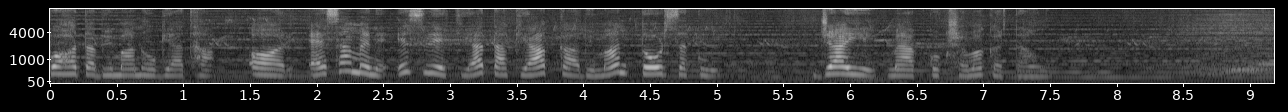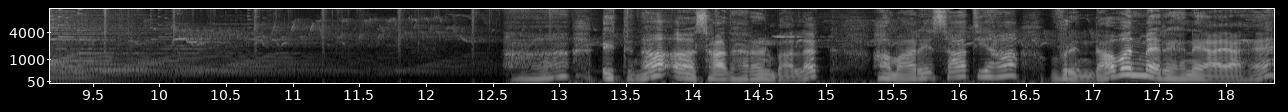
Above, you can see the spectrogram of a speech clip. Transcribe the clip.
बहुत अभिमान हो गया था और ऐसा मैंने इसलिए किया ताकि आपका अभिमान तोड़ सकूँ। जाइए मैं आपको क्षमा करता हूँ। हाँ इतना असाधारण बालक हमारे साथ यहाँ वृंदावन में रहने आया है।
